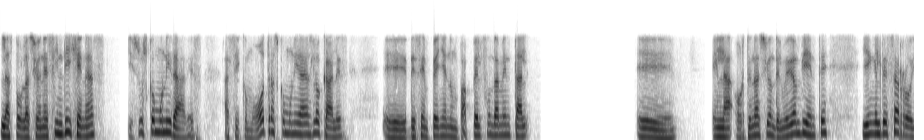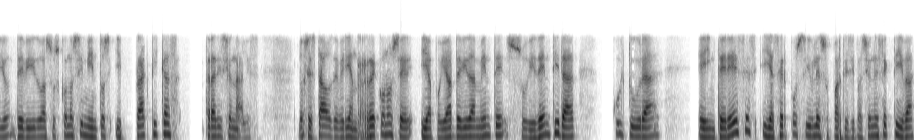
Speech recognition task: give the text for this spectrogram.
Las poblaciones indígenas y sus comunidades, así como otras comunidades locales, eh, desempeñan un papel fundamental eh, en la ordenación del medio ambiente y en el desarrollo debido a sus conocimientos y prácticas tradicionales. Los estados deberían reconocer y apoyar debidamente su identidad, cultura e intereses y hacer posible su participación efectiva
